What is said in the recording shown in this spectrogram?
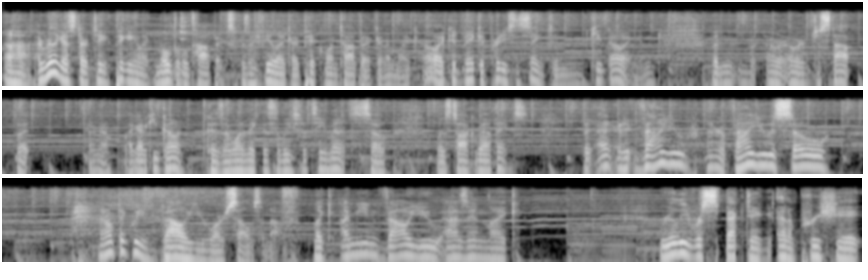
uh, I really got to start t- picking like multiple topics because I feel like I pick one topic and I'm like, oh, I could make it pretty succinct and keep going. And but, but or, or just stop. But I don't know. I got to keep going because I want to make this at least 15 minutes. So let's talk about things. But I, value, I don't know. Value is so. I don't think we value ourselves enough. Like, I mean, value as in like really respecting and appreciate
